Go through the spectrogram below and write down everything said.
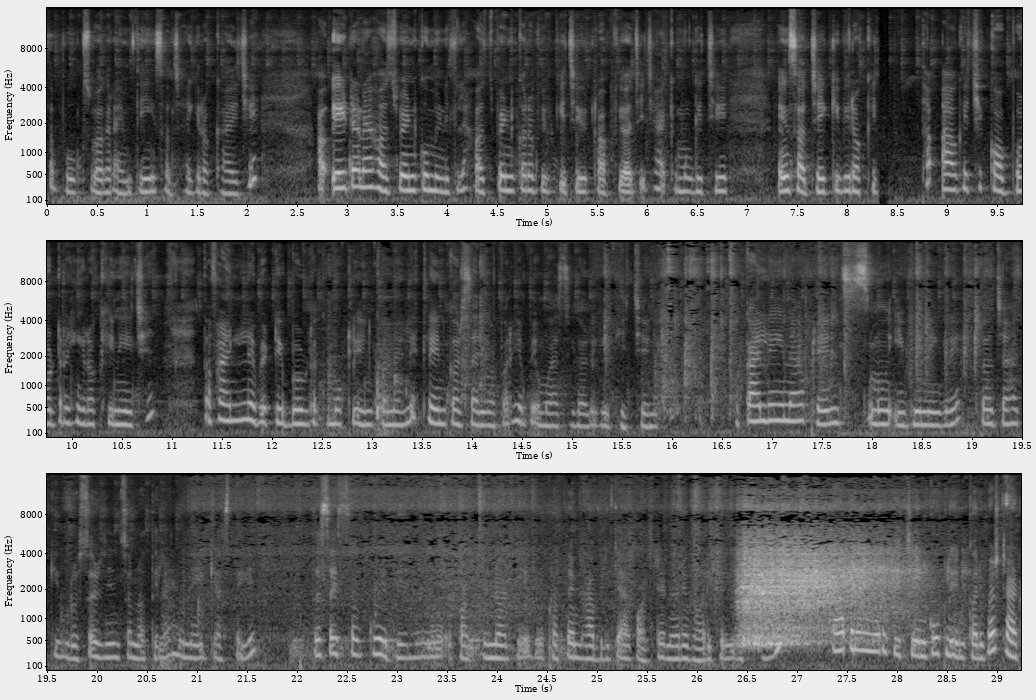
सब बुक्स वगैरह एमती ही सजाक रखाई आईटा ना हजबैंड को मिलता हजबैंड भी किसी ट्रफी अच्छी जहाँ कि मुझे सजाक भी रखी तो आउ कि कबड्रे हिं रखी नहीं तो फाइनाली टेबुलटा को मुझे क्लीन करनेली क्लीन कर सारे एवं मुझे आसीगली किचेन कालिना फ्रेंड्स म इभिनिङ रे त कि ग्रोसरी जिन्स नै आसि त कन्टेनरे प्रथम भावली कन्टेनरे भरिक मेरो kitchen clean clean start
